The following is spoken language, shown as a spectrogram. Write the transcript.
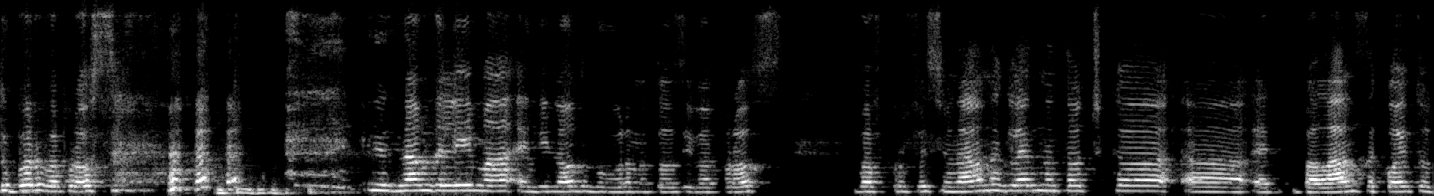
добър въпрос. Не знам дали има един отговор на този въпрос. В професионална гледна точка а, е баланса, който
